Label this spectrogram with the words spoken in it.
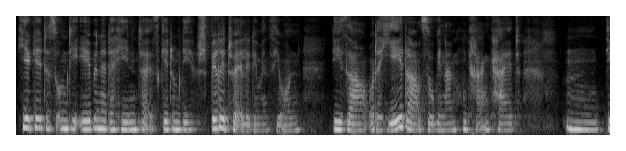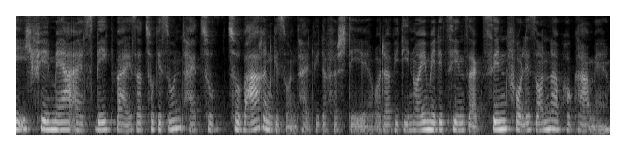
Hier geht es um die Ebene dahinter. Es geht um die spirituelle Dimension dieser oder jeder sogenannten Krankheit die ich viel mehr als Wegweiser zur Gesundheit, zu, zur wahren Gesundheit wieder verstehe oder wie die neue Medizin sagt, sinnvolle Sonderprogramme.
